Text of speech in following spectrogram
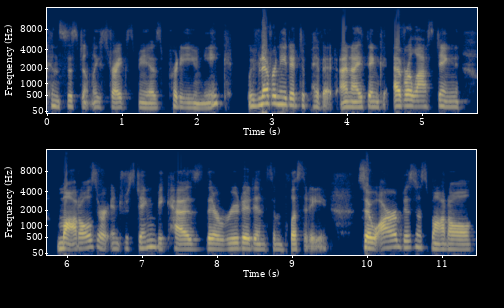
consistently strikes me as pretty unique. We've never needed to pivot. And I think everlasting models are interesting because they're rooted in simplicity. So, our business model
